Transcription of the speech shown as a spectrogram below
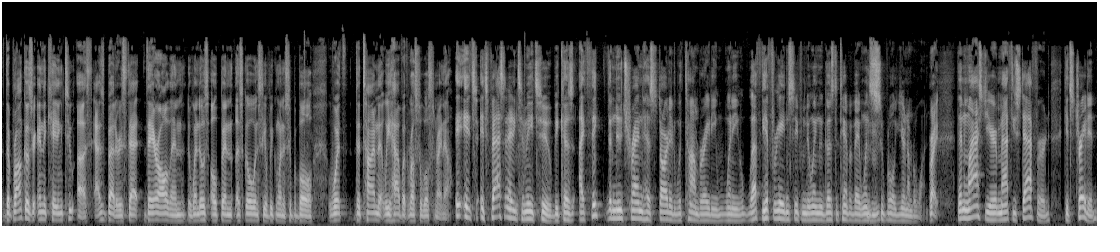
the Broncos are indicating to us as bettors that they're all in. The window's open. Let's go and see if we can win a Super Bowl with the time that we have with Russell Wilson right now. It's it's fascinating to me too because I think the new trend has started with Tom Brady when he left the free agency from New England, goes to Tampa Bay, wins mm-hmm. Super Bowl year number one. Right. Then last year, Matthew Stafford gets traded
